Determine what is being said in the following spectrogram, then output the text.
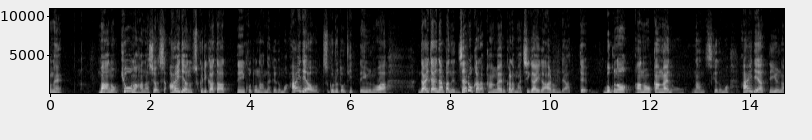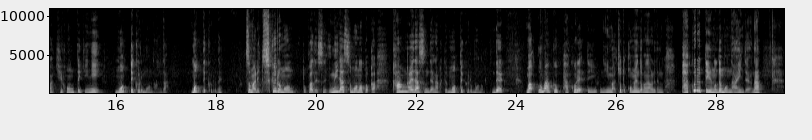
とねまああの今日の話はですねアイデアの作り方っていうことなんだけどもアイデアを作る時っていうのは大体なんかねゼロから考えるから間違いがあるんであって僕のあの考えのなんですけどもアイデアっていうのは基本的に持ってくるもんなんだ。持ってくるね。つまり作るものとかですね生み出すものとか考え出すんじゃなくて持ってくるもの。で、まあ、うまくパクれっていうふうに今ちょっとコメントが流れてるけどパクるっていうのでもないんだよな。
